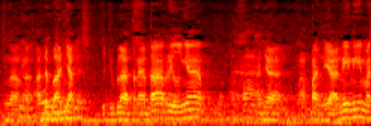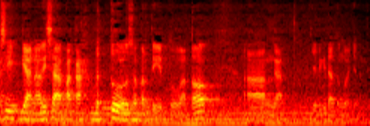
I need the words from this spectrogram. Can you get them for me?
Enggak, enggak. ada banyak 17. Ternyata realnya hanya 8. Ya, ini ini masih dianalisa apakah betul seperti itu atau uh, enggak. Jadi kita tunggu aja nanti.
